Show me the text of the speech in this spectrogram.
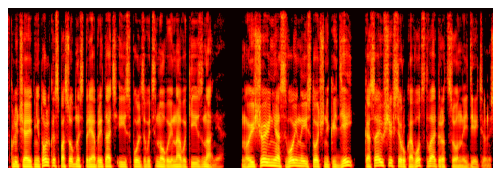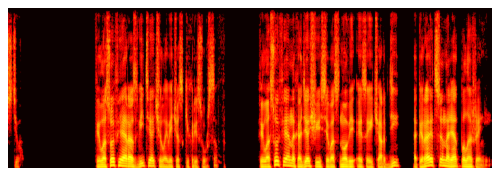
включает не только способность приобретать и использовать новые навыки и знания, но еще и неосвоенный источник идей, касающихся руководства операционной деятельностью. Философия развития человеческих ресурсов. Философия, находящаяся в основе SHRD, опирается на ряд положений.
